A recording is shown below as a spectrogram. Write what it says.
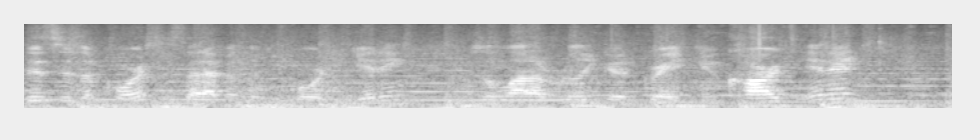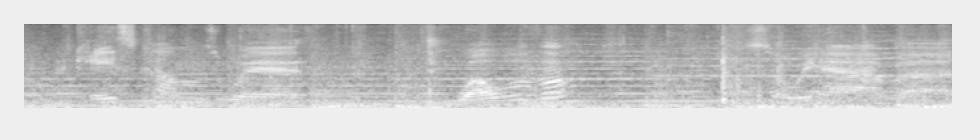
This is of course the set I've been looking forward to getting. There's a lot of really good, great new cards in it. The case comes with 12 of them. So we have uh,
